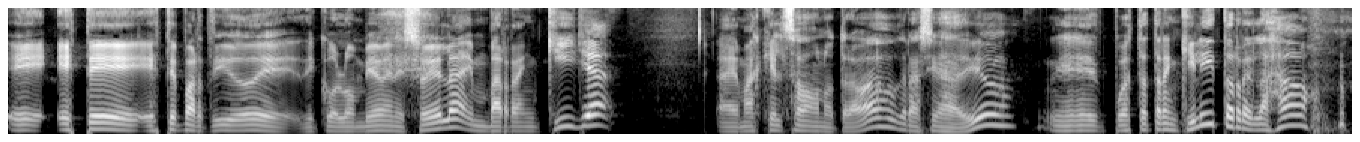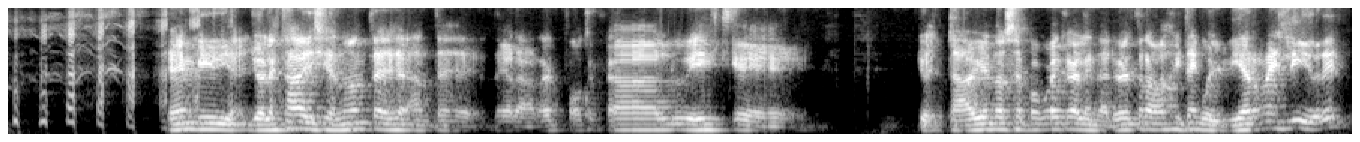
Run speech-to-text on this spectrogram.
eh, este, este partido de, de Colombia-Venezuela en Barranquilla. Además que el sábado no trabajo, gracias a Dios. Eh, puedo estar tranquilito, relajado. Qué envidia. Yo le estaba diciendo antes, antes de, de grabar el podcast a Luis que yo estaba viendo hace poco el calendario del trabajo y tengo el viernes libre,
